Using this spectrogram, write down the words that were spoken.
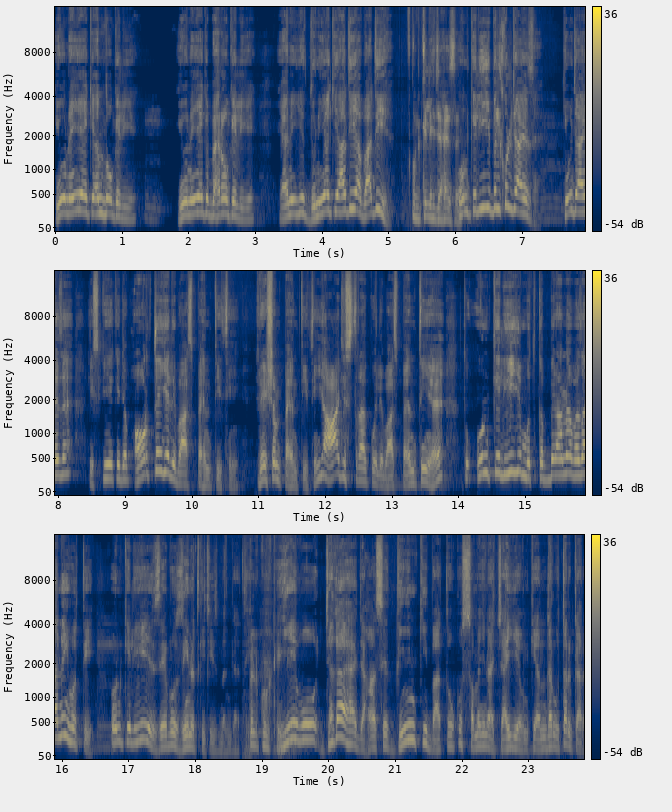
یوں نہیں ہے کہ اندھوں کے لیے یوں نہیں ہے کہ بہروں کے لیے۔ یعنی یہ دنیا کی آدھی آبادی ہے۔ ان کے لیے جائز ہے۔ ان کے لیے یہ بالکل جائز ہے۔ کیوں جائز ہے؟ اس لیے کہ جب عورتیں یہ لباس پہنتی تھیں ریشم پہنتی تھیں یا آج اس طرح کوئی لباس پہنتی ہیں تو ان کے لیے یہ متکبرانہ وضع نہیں ہوتی۔ ان کے لیے یہ زیب و زینت کی چیز بن جاتی ہے۔ بالکل ٹھیک۔ یہ وہ جگہ ہے جہاں سے دین کی باتوں کو سمجھنا چاہیے ان کے اندر اتر کر۔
